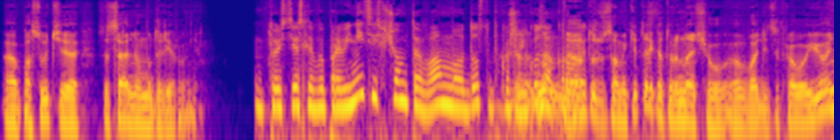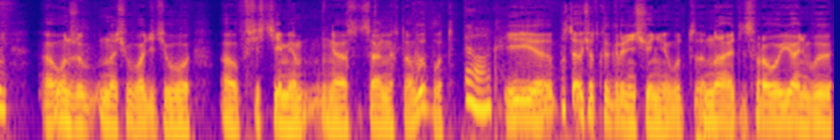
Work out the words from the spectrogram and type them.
по сути, социального моделирования. То есть, если вы провинитесь в чем-то, вам доступ к кошельку ну, закроют? Тот же самый Китай, который начал вводить цифровой юань, он же начал вводить его а, в системе а, социальных там выплат. Так. И поставил четкое ограничение. Вот на этот цифровой юань вы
